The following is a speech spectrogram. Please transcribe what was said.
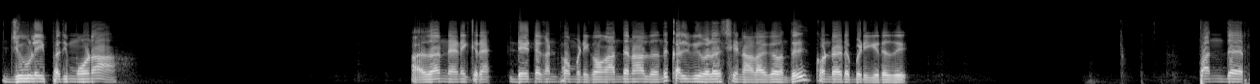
ஜூலை பதிமூணா? அதுதான் நினைக்கிறேன். டேட்டை கன்ஃபார்ம் பண்ணிக்கோங்க. அந்த நாள் வந்து கல்வி வளர்ச்சி நாளாக வந்து கொண்டாடப்படுகிறது. பந்தர்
